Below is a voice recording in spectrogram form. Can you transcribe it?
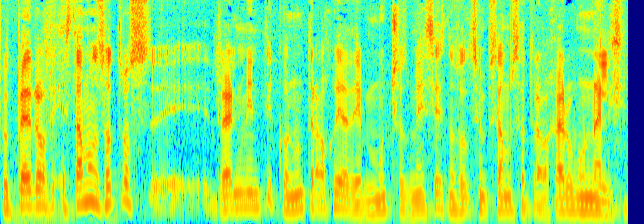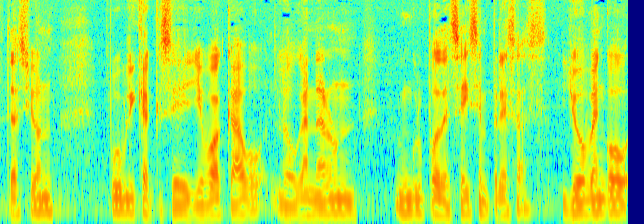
Pues Pedro, estamos nosotros eh, realmente con un trabajo ya de muchos meses. Nosotros empezamos a trabajar, hubo una licitación pública que se llevó a cabo, lo ganaron un grupo de seis empresas. Yo vengo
